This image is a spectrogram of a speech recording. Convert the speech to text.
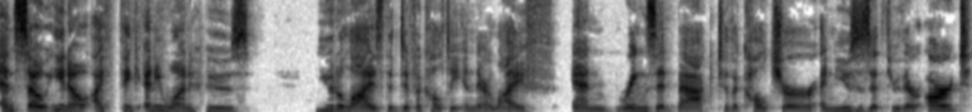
and so you know i think anyone who's utilized the difficulty in their life and brings it back to the culture and uses it through their art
